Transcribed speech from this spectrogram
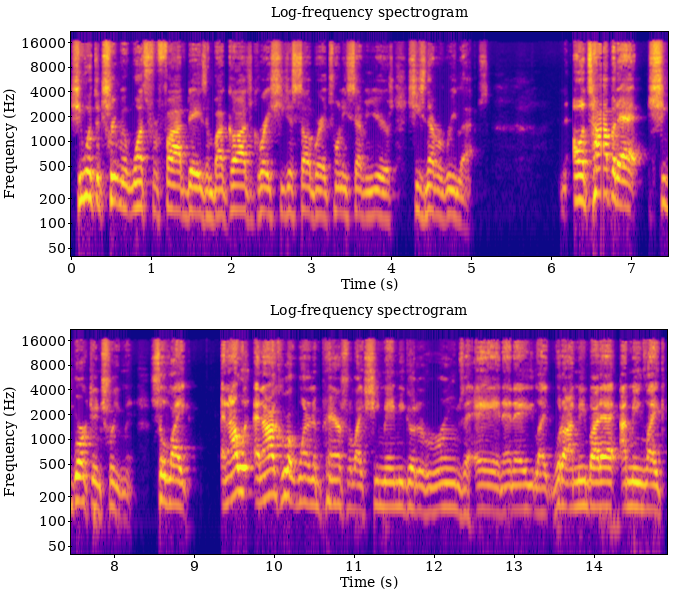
She went to treatment once for five days, and by God's grace, she just celebrated 27 years. She's never relapsed. On top of that, she worked in treatment. So, like, and I would, and I grew up one of them parents were like she made me go to the rooms at A and NA. Like, what do I mean by that? I mean like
